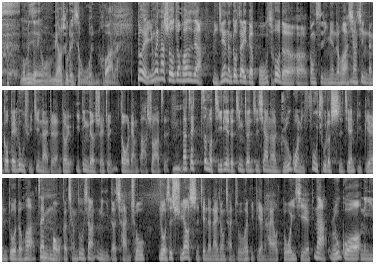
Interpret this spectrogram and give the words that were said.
我们讲，我们描述了一种文化来。对，因为那时候状况是这样，你今天能够在一个不错的呃公司里面的话，相信能够被录取进来的人都有一定的水准，都有两把刷子。嗯，那在这么激烈的竞争之下呢，如果你付出的时间比别人多的话，在某个程度上，你的产出如果是需要时间的那一种产出，会比别人还要多一些。那如果你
